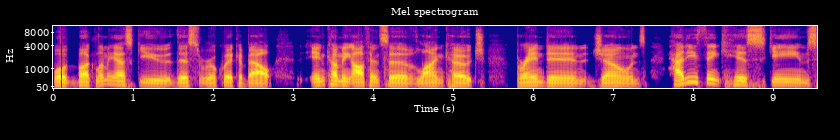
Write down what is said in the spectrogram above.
Well, Buck, let me ask you this real quick about incoming offensive line coach Brandon Jones. How do you think his schemes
